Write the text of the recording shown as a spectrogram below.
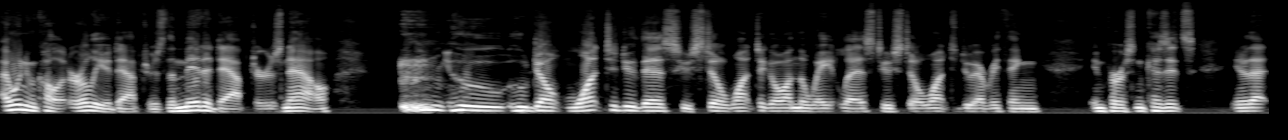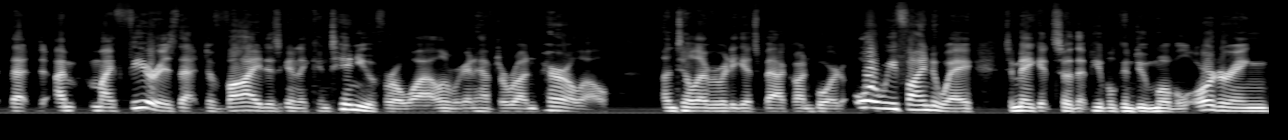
I wouldn't even call it early adapters, the mid adapters now, who who don't want to do this, who still want to go on the wait list, who still want to do everything in person because it's you know that that I'm, my fear is that divide is going to continue for a while and we're going to have to run parallel until everybody gets back on board, or we find a way to make it so that people can do mobile ordering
